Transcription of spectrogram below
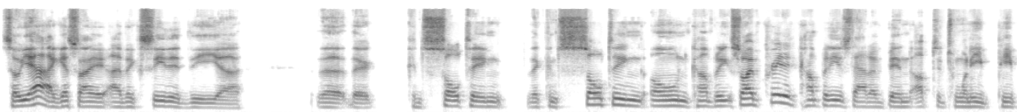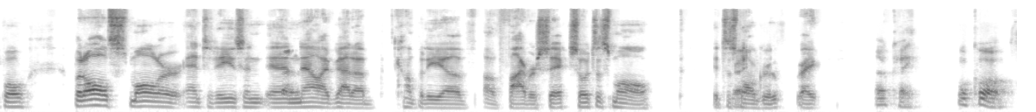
So yeah, I guess I I've exceeded the uh the the consulting the consulting owned company. So I've created companies that have been up to 20 people, but all smaller entities and and right. now I've got a company of of 5 or 6. So it's a small it's a small group, right? Okay. Well, cool.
